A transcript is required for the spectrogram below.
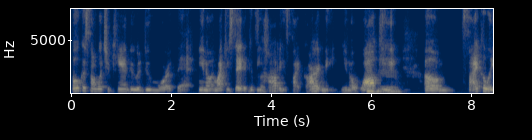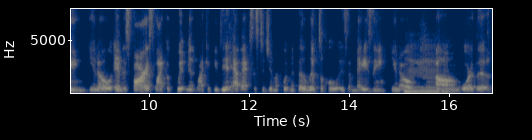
focus on what you can do and do more of that you know and like you said it could be hobbies like gardening you know walking mm-hmm. um cycling, you know, and as far as like equipment, like if you did have access to gym equipment, the elliptical is amazing, you know, mm-hmm. um, or the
